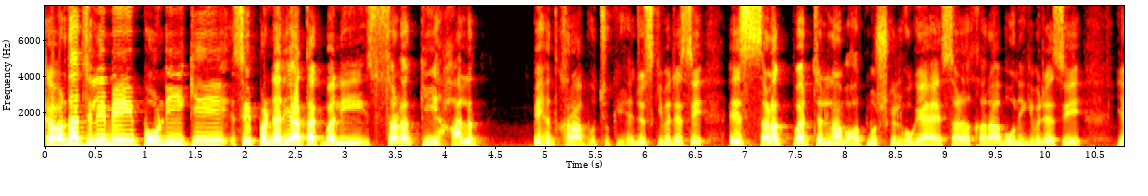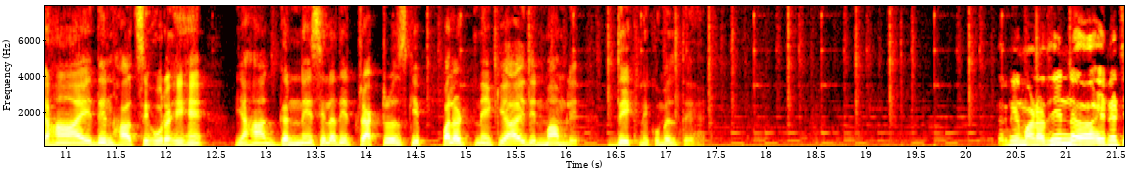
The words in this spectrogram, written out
कवर्धा ज़िले में पोंडी के से पंडरिया तक बनी सड़क की हालत बेहद खराब हो चुकी है, जिसकी वजह से इस सड़क पर चलना बहुत मुश्किल हो गया है। सड़क खराब होने की वजह से यहाँ आए दिन हादसे हो रहे हैं। यहाँ गन्ने से लदे ट्रैक्टर्स के पलटने के आए दिन मामले देखने को मिलते हैं। तक निर्माणाधीन एन एच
